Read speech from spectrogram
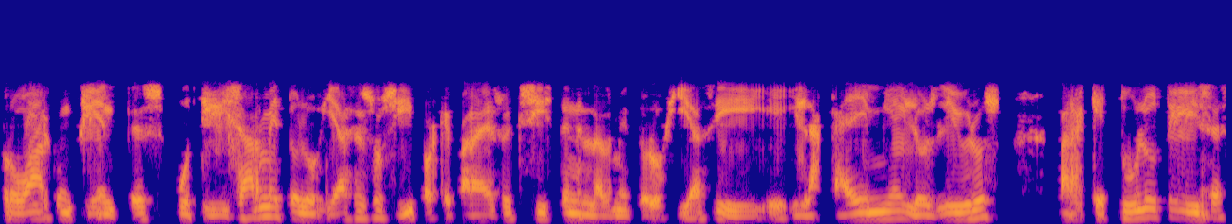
probar con clientes, utilizar metodologías, eso sí, porque para eso existen las metodologías y, y la academia y los libros, para que tú lo utilices,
